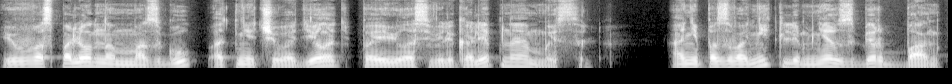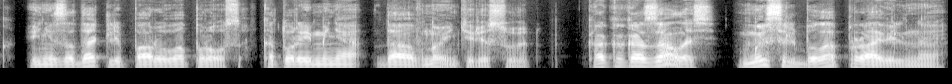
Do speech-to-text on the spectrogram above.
и в воспаленном мозгу от нечего делать появилась великолепная мысль а не позвонить ли мне в Сбербанк и не задать ли пару вопросов, которые меня давно интересуют. Как оказалось, мысль была правильная,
